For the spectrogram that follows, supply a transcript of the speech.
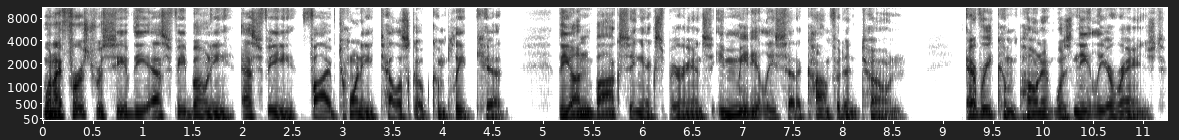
When I first received the SVBONY SV520 Telescope Complete Kit, the unboxing experience immediately set a confident tone. Every component was neatly arranged,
